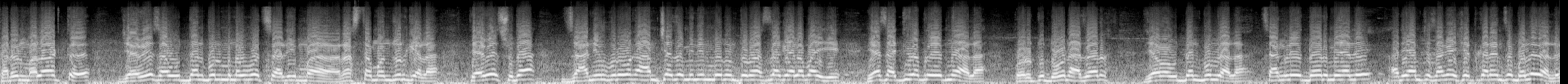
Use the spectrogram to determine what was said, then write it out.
कारण मला वाटतं ज्यावेळेस हा उड्डाणपूल नव्वद साली म रस्ता मंजूर केला त्यावेळेस सुद्धा जाणीवपूर्वक आमच्या जमिनींमधून तो रस्ता गेला पाहिजे यासाठीचा प्रयत्न झाला. परंतु दोन हजार जेव्हा उड्डाणपूल झाला चांगले दर मिळाले आणि आमच्या सगळ्या शेतकऱ्यांचं भलं झालं.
